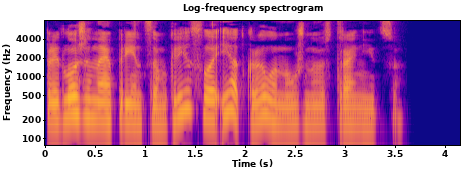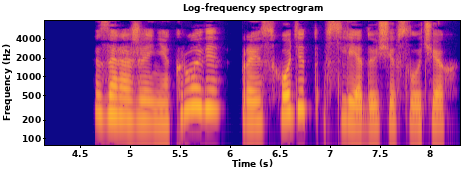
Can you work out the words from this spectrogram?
предложенное принцем кресло и открыла нужную страницу. Заражение крови происходит в следующих случаях.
